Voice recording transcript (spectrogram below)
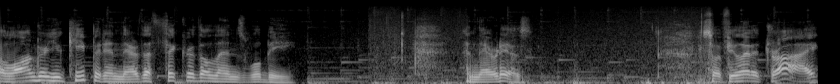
The longer you keep it in there, the thicker the lens will be. And there it is. So if you let it dry,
